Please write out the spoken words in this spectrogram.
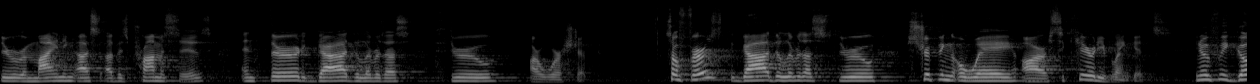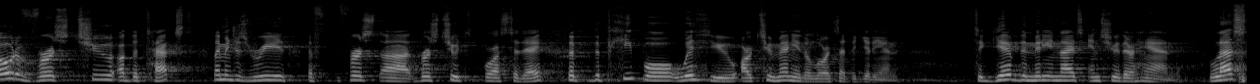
through reminding us of his promises. And third, God delivers us through our worship. So, first, God delivers us through stripping away our security blankets. You know, if we go to verse 2 of the text, let me just read the first uh, verse 2 for us today. The, the people with you are too many, the Lord said to Gideon, to give the Midianites into their hand, lest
